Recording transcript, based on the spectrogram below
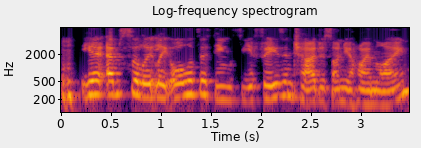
yeah, absolutely. All of the things, your fees and charges on your home loan,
